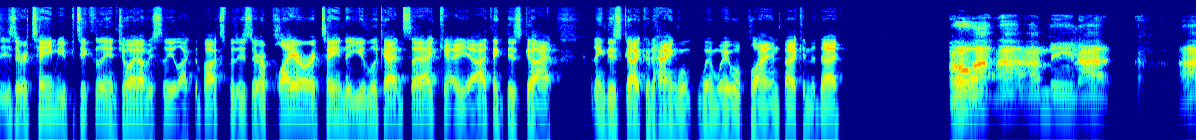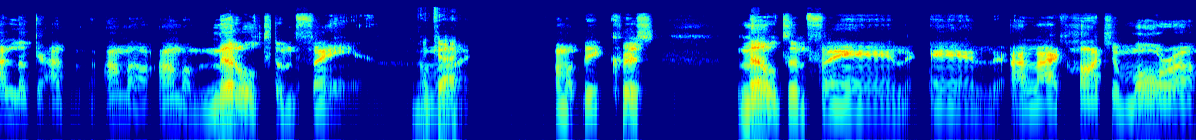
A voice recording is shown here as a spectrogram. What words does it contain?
is there a team you particularly enjoy? Obviously, you like the Bucks, but is there a player or a team that you look at and say, okay, yeah, I think this guy, I think this guy could hang when we were playing back in the day. Oh, I, I, I mean, I, I look at, I'm a, I'm a Middleton fan. Okay. I'm a, I'm a big Khris Middleton fan, and I like Hachimura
